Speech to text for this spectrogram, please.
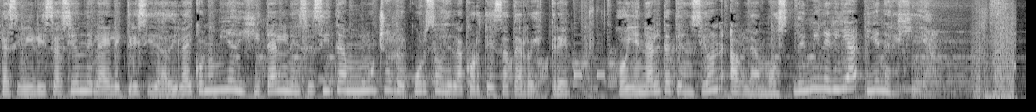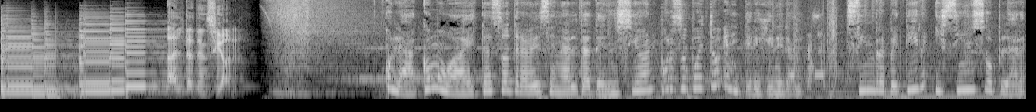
La civilización de la electricidad y la economía digital necesitan muchos recursos de la corteza terrestre. Hoy en alta tensión hablamos de minería y energía. Alta tensión. Hola, ¿cómo va? ¿Estás otra vez en alta tensión? Por supuesto, en interés general. Sin repetir y sin soplar.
